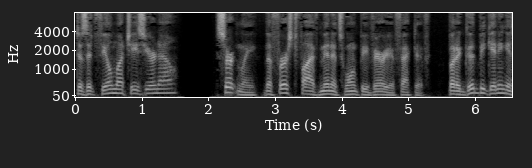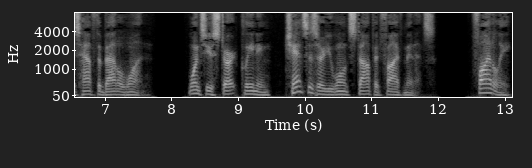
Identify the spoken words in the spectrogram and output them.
Does it feel much easier now? Certainly, the first 5 minutes won't be very effective, but a good beginning is half the battle won. Once you start cleaning, chances are you won't stop at 5 minutes. Finally,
